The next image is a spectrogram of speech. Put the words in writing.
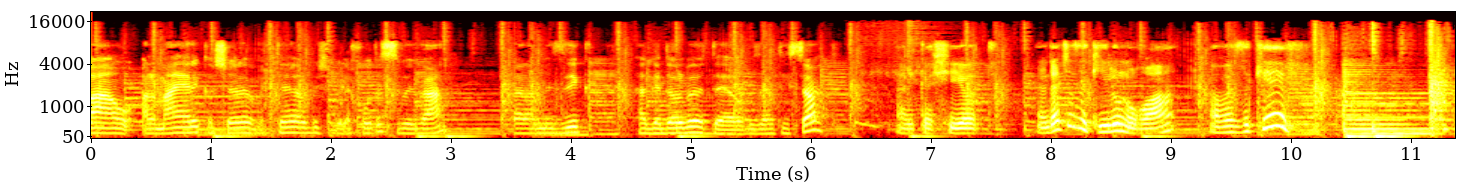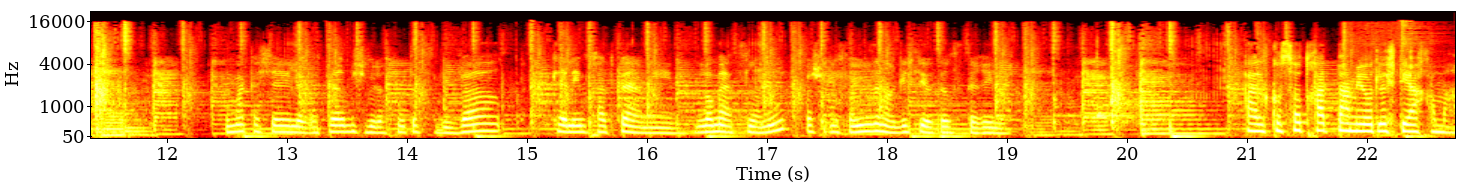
וואו, על מה היה לי קשה לוותר בשביל איכות הסביבה? על המזיק הגדול ביותר, וזה הטיסות. על קשיות. אני יודעת שזה כאילו נורא, אבל זה כיף. מה קשה לי לוותר בשביל איכות הסביבה? כלים חד פעמיים. לא מעצלנות, פשוט לפעמים זה מרגיש לי יותר סטרילי. על כוסות חד פעמיות לשתייה חמה.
